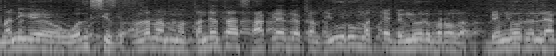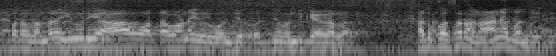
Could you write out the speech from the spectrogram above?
ನನಗೆ ಒದಗಿಸಿದ್ದು. ಅಂದರೆ ನಮ್ಮ ತಂದೆ ತಾಯಿ ಸಾಕಲೇಬೇಕಂತ ಇವರು ಮತ್ತೆ ಬೆಂಗಳೂರಿಗೆ ಬರಲ್ಲ. ಬೆಂಗಳೂರಲ್ಲಿ ಯಾಕೆ ಬರಲ್ಲ ಅಂದರೆ ಇವ್ರಿಗೆ ಆ ವಾತಾವರಣ ಇವರು ಹೊಂದಿ- ಹೊಂದಿಕೆ ಆಗಲ್ಲ. ಅದಕ್ಕೋಸ್ಕರ ನಾನೇ ಬಂದಿದ್ದೆ.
